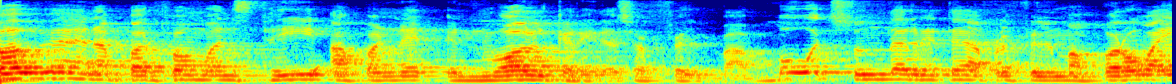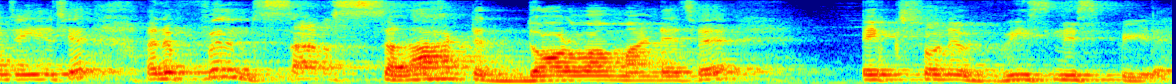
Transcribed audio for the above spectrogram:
ભવ્ય એના પરફોર્મન્સથી આપણને ઇન્વોલ્વ કરી દે છે ફિલ્મમાં. બહુ જ સુંદર રીતે આપણે ફિલ્મમાં પરોવાઈ જઈએ છીએ અને ફિલ્મ સડસડાટ દોડવા માંડે છે એકસો ને વીસની સ્પીડે.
